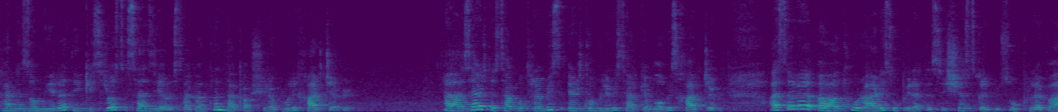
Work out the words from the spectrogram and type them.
თანაზომიერად იკისროს საზიარო საგანთან დაკავშირებული ხარჯები. საერთო საკუთრების ერთობლივი სარგებლობის ხარჯები. ასევე თუ რა არის უპირატესი შესყიდვის უფლება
